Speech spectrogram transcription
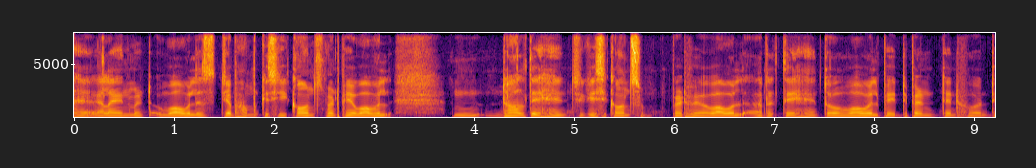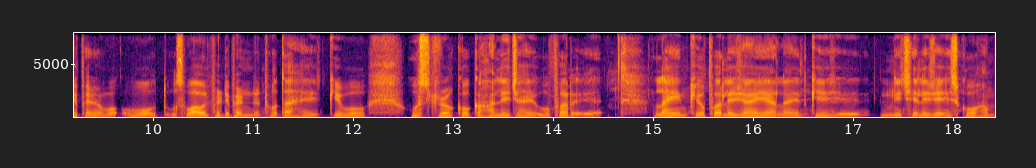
है। अलाइनमेंट वावल्स जब हम किसी कॉन्सनेंट पे वावल डालते हैं, जो किसी कॉन्सनेंट पे वावल रखते हैं तो वावल पे डिपेंडेंट हो डिपेंड वो उस वावल पे डिपेंडेंट होता है कि वो उस स्ट्रोक को कहाँ ले जाए, ऊपर लाइन के ऊपर ले जाए या लाइन के नीचे ले जाए, इसको हम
